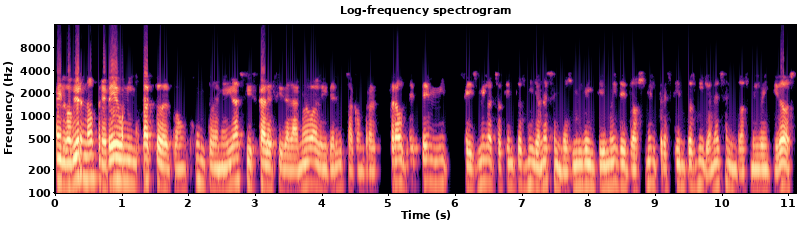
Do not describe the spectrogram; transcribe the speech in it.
El Gobierno prevé un impacto del conjunto de medidas fiscales y de la nueva ley de lucha contra el fraude de 6.800 millones en 2021 y de 2.300 millones en 2022,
